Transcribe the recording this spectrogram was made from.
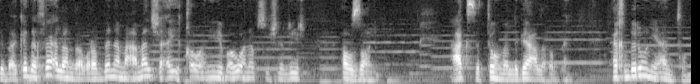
يبقى كده فعلا لو ربنا ما عملش أي قوانين يبقى هو نفسه شرير أو ظالم عكس التهمة اللي جاية على ربنا أخبروني أنتم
